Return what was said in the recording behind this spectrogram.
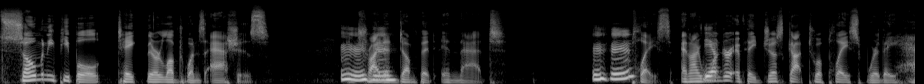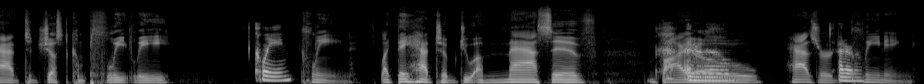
so many people take their loved one's ashes and try to dump it in that hmm place. And I Yep. wonder if they just got to a place where they had to just completely Clean. clean. Like they had to do a massive I don't know. biohazard I don't know. cleaning.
